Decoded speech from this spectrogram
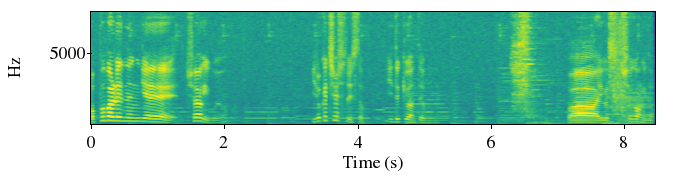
버프 발리는 게 최악이고요. 이렇게 칠 수도 있어. 이득 교환 때문에. 와 이거 최강이다.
